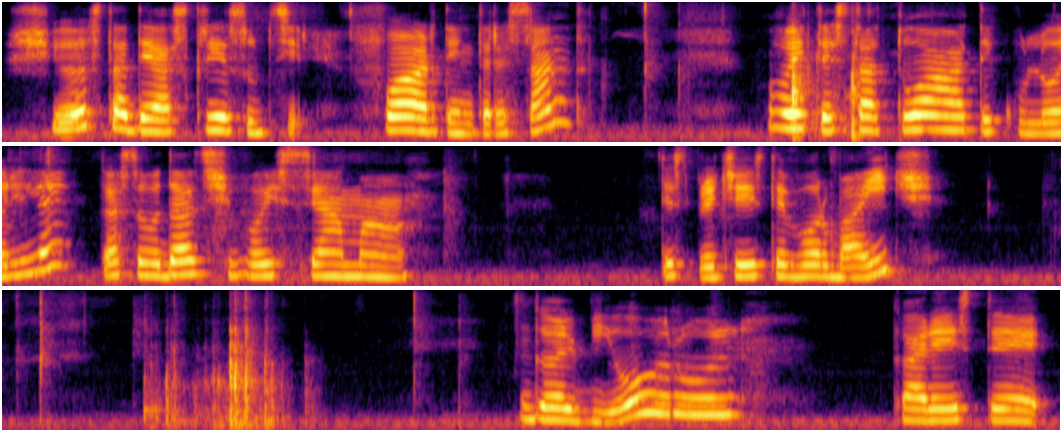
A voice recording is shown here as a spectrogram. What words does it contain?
și ăsta de a scrie subțire. Foarte interesant. Voi testa toate culorile ca să vă dați și voi seama despre ce este vorba aici. Gălbiorul, care este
